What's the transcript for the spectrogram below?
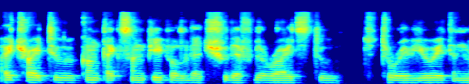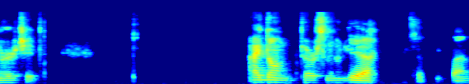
I try to contact some people that should have the rights to to review it and merge it. I don't personally. Yeah, it's a fun.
